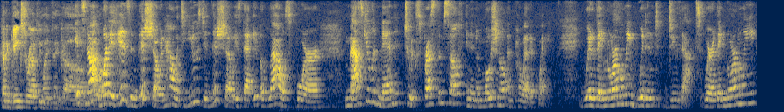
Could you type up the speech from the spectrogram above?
kind of gangster rap you might think of. it's not or- what it is in this show and how it's used in this show is that it allows for masculine men to express themselves in an emotional and poetic way where they normally wouldn't do that where they normally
